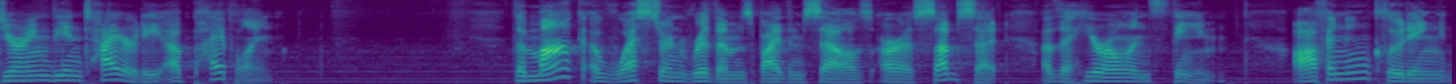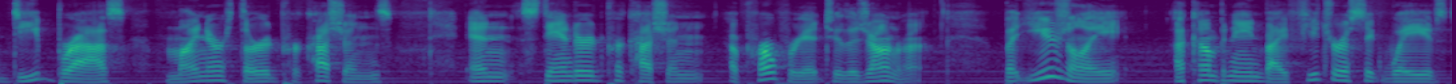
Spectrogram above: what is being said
during the entirety of Pipeline. The mock of Western rhythms by themselves are a subset of the heroine's theme, often including deep brass, minor third percussions, and standard percussion appropriate to the genre, but usually accompanied by futuristic waves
